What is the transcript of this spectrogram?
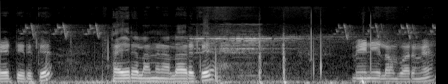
ரேட் இருக்குது டயர் எல்லாமே நல்லா இருக்குது மேனியெல்லாம் பாருங்கள்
